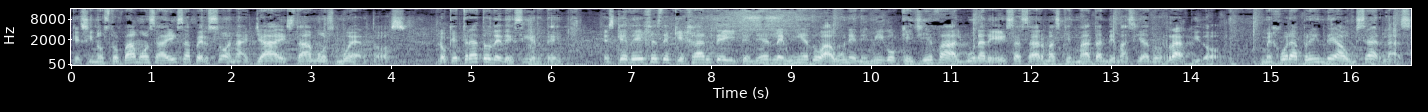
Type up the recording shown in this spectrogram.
que si nos topamos a esa persona ya estamos muertos. Lo que trato de decirte es que dejes de quejarte y tenerle miedo a un enemigo que lleva alguna de esas armas que matan demasiado rápido. Mejor aprende a usarlas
